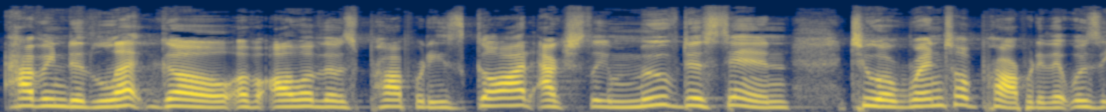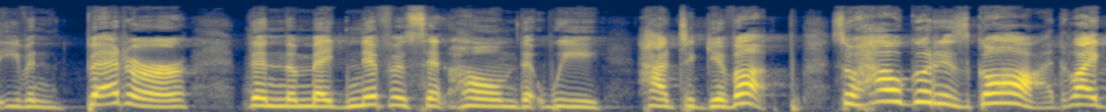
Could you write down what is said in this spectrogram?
having to let go of all of those properties, God actually moved us in to a rental property that was even better than the magnificent home that we had to give up. So how good is God? Like,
